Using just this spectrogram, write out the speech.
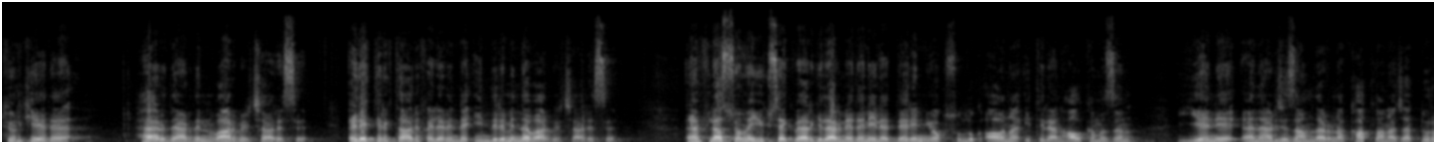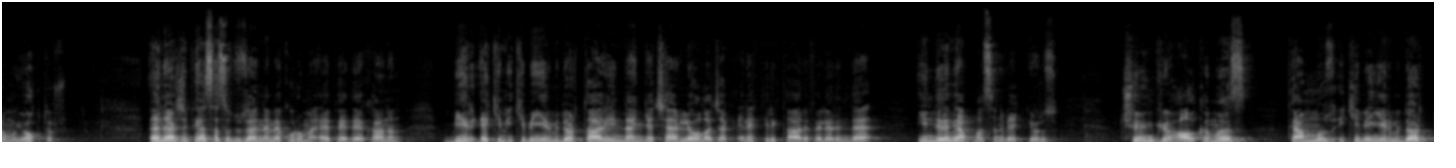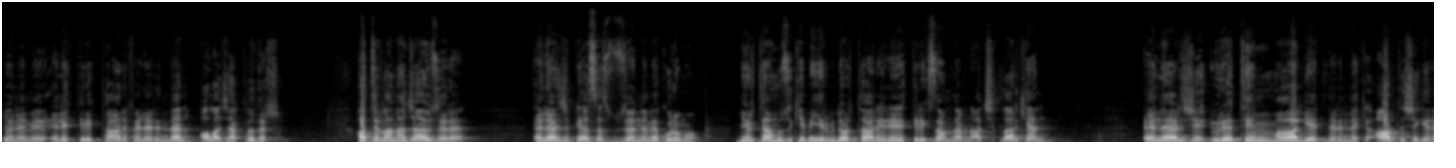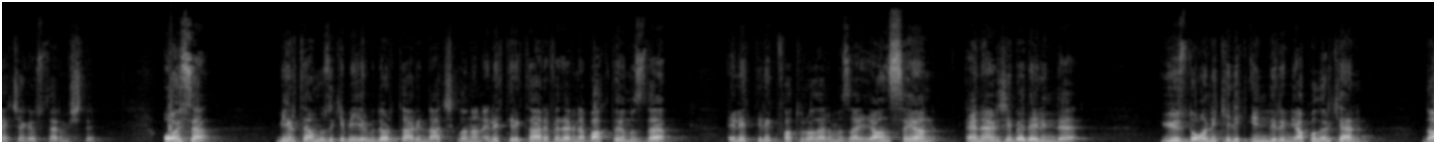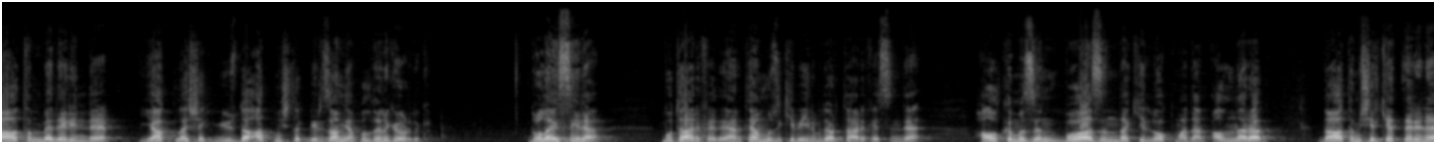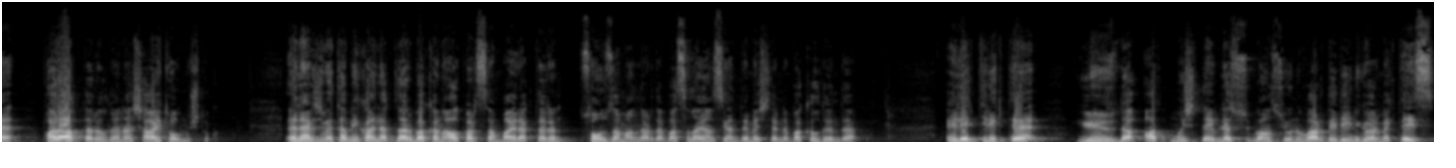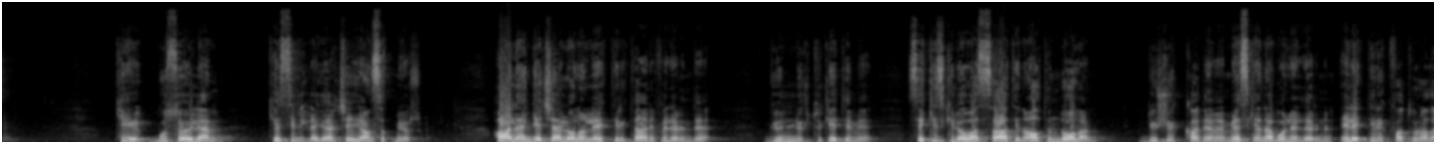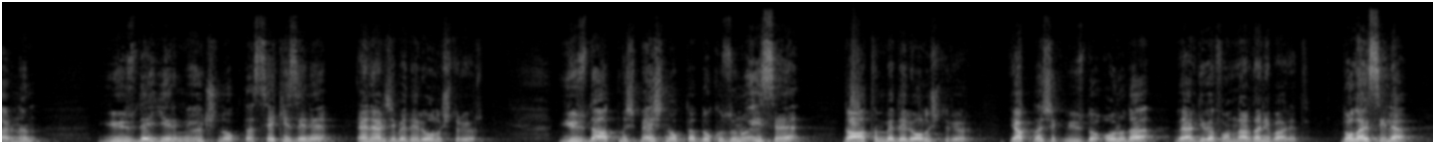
Türkiye'de her derdin var bir çaresi. Elektrik tarifelerinde indirimin de var bir çaresi. Enflasyon ve yüksek vergiler nedeniyle derin yoksulluk ağına itilen halkımızın yeni enerji zamlarına katlanacak durumu yoktur. Enerji Piyasası Düzenleme Kurumu EPDK'nın 1 Ekim 2024 tarihinden geçerli olacak elektrik tarifelerinde indirim yapmasını bekliyoruz. Çünkü halkımız Temmuz 2024 dönemi elektrik tarifelerinden alacaklıdır. Hatırlanacağı üzere Enerji Piyasası Düzenleme Kurumu 1 Temmuz 2024 tarihli elektrik zamlarını açıklarken enerji üretim maliyetlerindeki artışı gerekçe göstermişti. Oysa 1 Temmuz 2024 tarihinde açıklanan elektrik tarifelerine baktığımızda elektrik faturalarımıza yansıyan enerji bedelinde %12'lik indirim yapılırken dağıtım bedelinde yaklaşık %60'lık bir zam yapıldığını gördük. Dolayısıyla bu tarifede yani Temmuz 2024 tarifesinde halkımızın boğazındaki lokmadan alınarak dağıtım şirketlerine para aktarıldığına şahit olmuştuk. Enerji ve Tabi Kaynaklar Bakanı Alparslan Bayraktar'ın son zamanlarda basına yansıyan demeçlerine bakıldığında elektrikte %60 devlet sübvansiyonu var dediğini görmekteyiz. Ki bu söylem kesinlikle gerçeği yansıtmıyor. Halen geçerli olan elektrik tarifelerinde günlük tüketimi 8 kWh saatin altında olan düşük kademe mesken abonelerinin elektrik faturalarının %23.8'ini enerji bedeli oluşturuyor. %65.9'unu ise dağıtım bedeli oluşturuyor. Yaklaşık %10'u da vergi ve fonlardan ibaret. Dolayısıyla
